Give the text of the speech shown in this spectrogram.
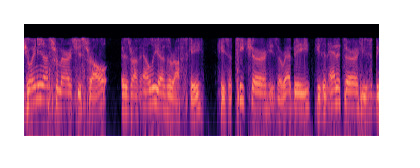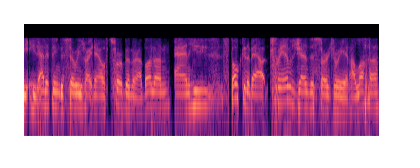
Joining us from Eretz Yisrael is Rav Eli Ozarowski. He's a teacher, he's a Rebbe, he's an editor, he's be, he's editing the series right now of Tzurba M'Rabanan, and he's spoken about transgender surgery and halacha.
